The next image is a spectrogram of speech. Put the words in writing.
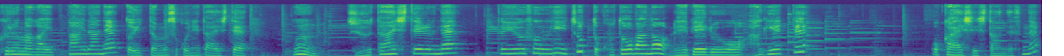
車がいっぱいだねと言った息子に対してうん渋滞してるねっていうふうにちょっと言葉のレベルを上げてお返ししたんですね。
